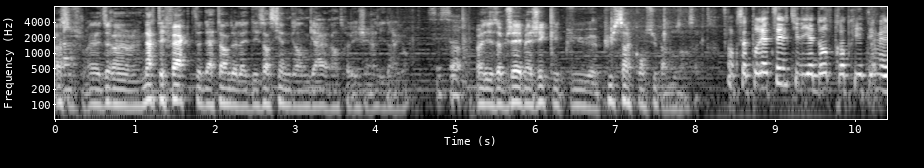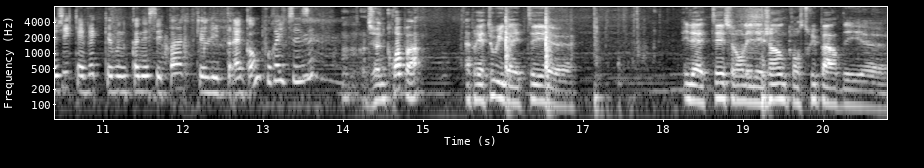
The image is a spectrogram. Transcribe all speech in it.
Ah, c'est- je voulais dire un artefact datant de la- des anciennes grandes guerres entre les géants et les dragons. C'est ça. Un des objets magiques les plus euh, puissants conçus par nos ancêtres. Donc, ça pourrait-il qu'il y ait d'autres propriétés magiques avec que vous ne connaissez pas que les dragons pourraient utiliser? Je ne crois pas. Après tout, il a été. euh, il a été, selon les légendes, construit par des euh,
